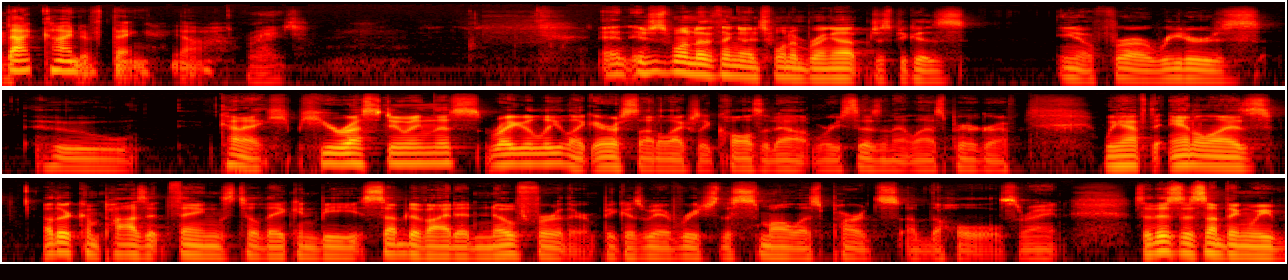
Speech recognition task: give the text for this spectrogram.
That kind of thing. Yeah. Right. And it's just one other thing I just want to bring up, just because, you know, for our readers who kind of hear us doing this regularly, like Aristotle actually calls it out, where he says in that last paragraph, we have to analyze other composite things till they can be subdivided no further because we have reached the smallest parts of the wholes, right? So this is something we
